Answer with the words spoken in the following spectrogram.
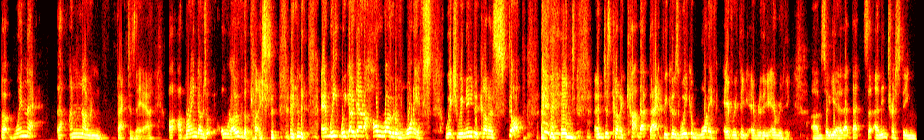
But when that that unknown factors there, our, our, brain goes all over the place. and, we, we go down a whole road of what ifs, which we need to kind of stop and, and just kind of cut that back because we can what if everything, everything, everything. Um, so, yeah, that, that's an interesting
